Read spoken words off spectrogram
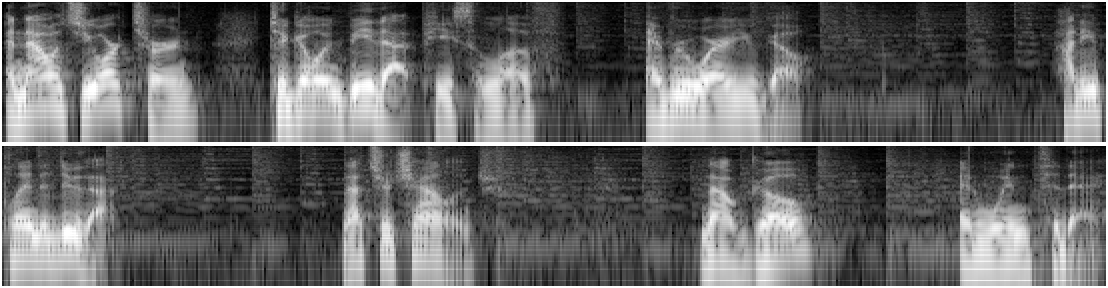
And now it's your turn to go and be that peace and love everywhere you go. How do you plan to do that? That's your challenge. Now go and win today.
